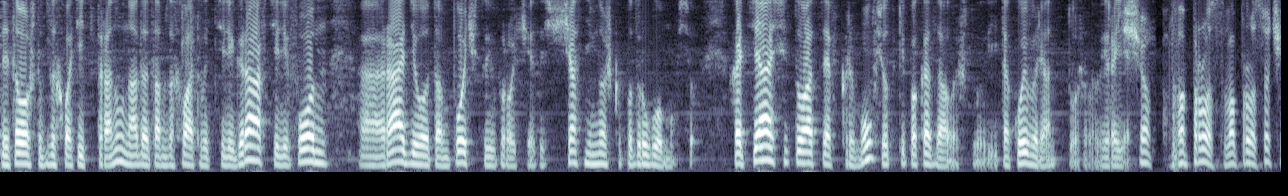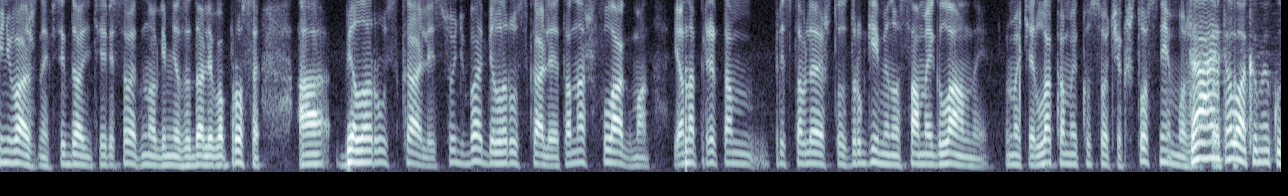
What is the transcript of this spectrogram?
для того, чтобы захватить страну, надо там захватывать телеграф, телефон, э, радио, там почту и прочее. Это сейчас немножко по-другому все. Хотя ситуация в Крыму все-таки показала, что и такой вариант тоже вероятен. Еще вопрос, вопрос очень важный, всегда интересует, многие мне задали вопросы. А Беларусь Кали, судьба Беларусь Кали, это наш флагман. Я, например, там представляю, что с другими, но самый главный, понимаете, лакомый кусочек, что с ним может Да, статься? это лакомый кусочек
